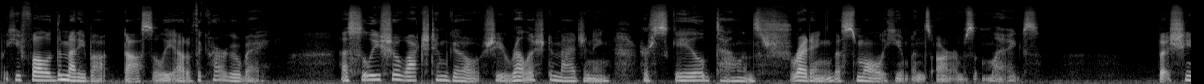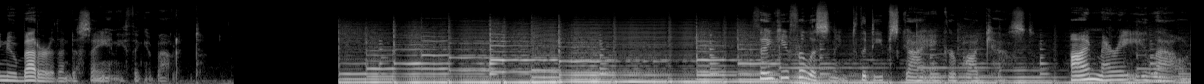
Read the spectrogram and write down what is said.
but he followed the Medibot docilely out of the cargo bay. As Celicia watched him go, she relished imagining her scaled talons shredding the small human's arms and legs. But she knew better than to say anything about it. Thank you for listening to the Deep Sky Anchor podcast. I'm Mary E. Lowd,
